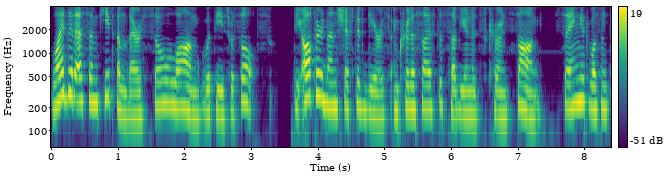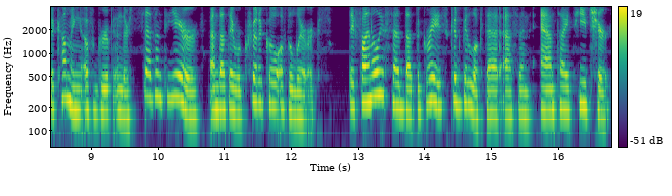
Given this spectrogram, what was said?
Why did SM keep them there so long with these results? The author then shifted gears and criticized the subunit's current song, saying it wasn't becoming of a group in their seventh year and that they were critical of the lyrics. They finally said that the Grace could be looked at as an anti teacher.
